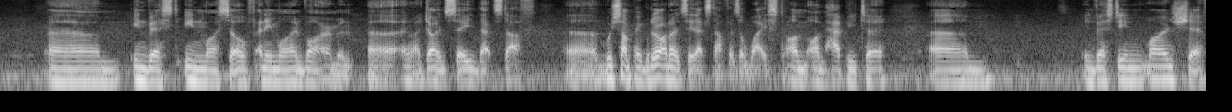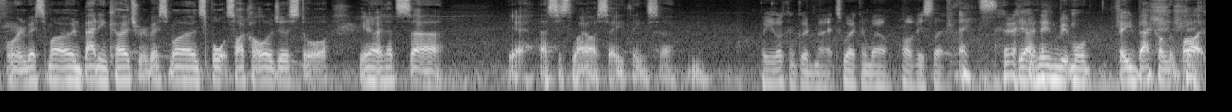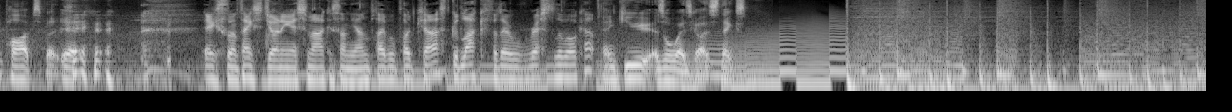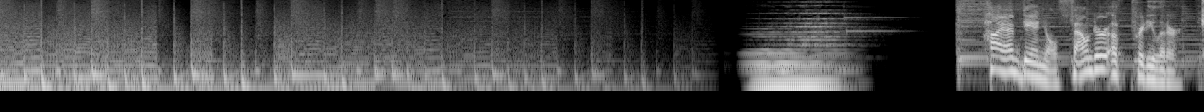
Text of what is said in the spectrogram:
um, invest in myself and in my environment, uh, and I don't see that stuff, um, which some people do. I don't see that stuff as a waste. I'm I'm happy to. Um, invest in my own chef or invest in my own batting coach or invest in my own sports psychologist or you know that's uh, yeah that's just the way I see things so Well, you're looking good, mate. It's working well, obviously. Thanks. Yeah, I need a bit more feedback on the pipes, but yeah. Excellent. Thanks for joining us, Marcus, on the Unplayable podcast. Good luck for the rest of the World Cup. Thank you, as always, guys. Thanks. Hi, I'm Daniel, founder of Pretty Litter.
